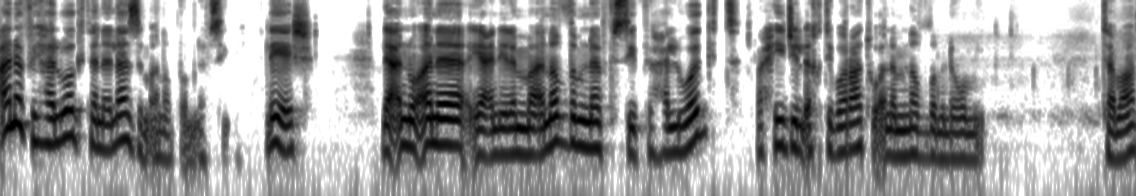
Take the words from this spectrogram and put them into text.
أنا في هالوقت أنا لازم أنظم نفسي. ليش؟ لأنه أنا يعني لما أنظم نفسي في هالوقت راح يجي الاختبارات وأنا منظم نومي. تمام؟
